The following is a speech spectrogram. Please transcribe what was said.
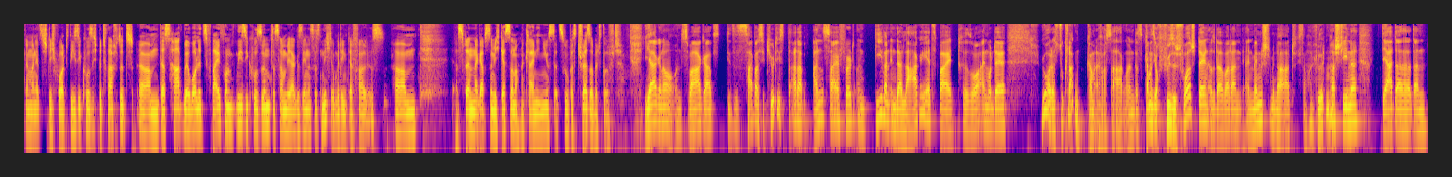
wenn man jetzt Stichwort Risiko sich betrachtet, ähm, dass Hardware-Wallets frei von Risiko sind. Das haben wir ja gesehen, dass das nicht unbedingt der Fall ist. Sven, da gab es nämlich gestern noch eine kleine News dazu, was Trezor betrifft. Ja, genau. Und zwar gab es dieses Cyber Security Startup Unciphered und die waren in der Lage, jetzt bei Trezor ein Modell ja, das zu knacken, kann man einfach sagen. Und das kann man sich auch physisch vorstellen. Also da war dann ein Mensch mit einer Art, ich sag mal, Lötmaschine, der hat da dann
